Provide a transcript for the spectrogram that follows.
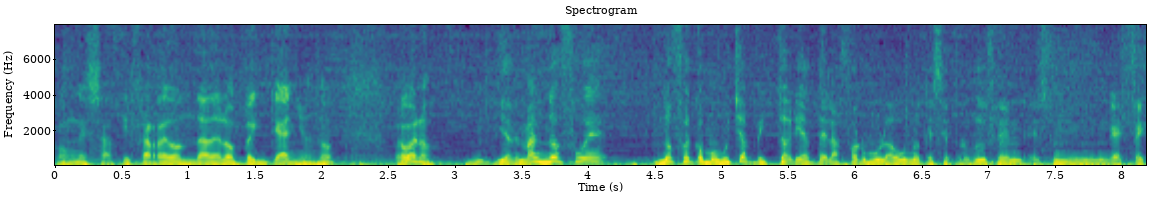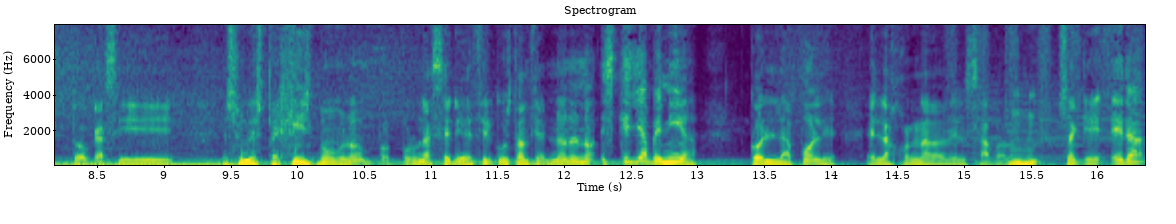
con esa cifra redonda de los 20 años, ¿no? Pero bueno, Y además no fue no fue como muchas victorias de la Fórmula 1 que se producen, es un efecto casi, es un espejismo, ¿no? Por, por una serie de circunstancias. No, no, no, es que ya venía con la pole en la jornada del sábado. O sea que era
